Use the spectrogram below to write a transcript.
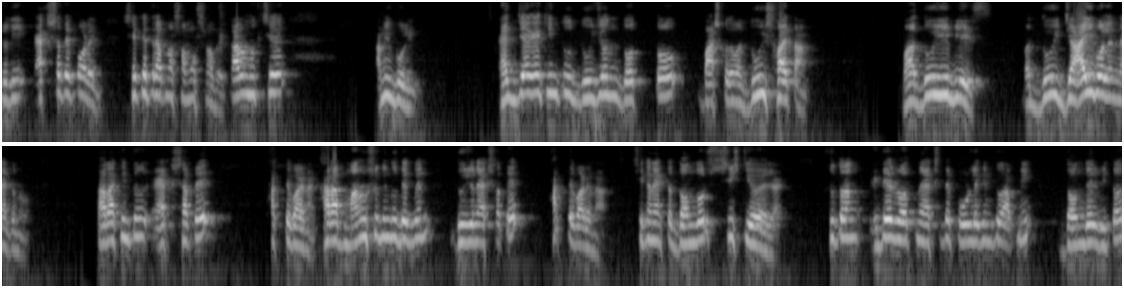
যদি একসাথে পড়েন, সেক্ষেত্রে আপনার সমস্যা হবে। কারণ হচ্ছে, আমি বলি এক জায়গায় কিন্তু দুইজন দত্ত বাস করতে পারে দুই শয়তান বা দুই ইবলিস বা দুই যাই বলেন না কেন, তারা কিন্তু একসাথে থাকতে পারে না। খারাপ মানুষও কিন্তু দেখবেন দুইজনে একসাথে থাকতে পারে না। সেখানে একটা দ্বন্দ্বর সৃষ্টি হয়ে যায়। সুতরাং এদের রত্ন একসাথে পড়লে কিন্তু আপনি দ্বন্দ্বের ভিতর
